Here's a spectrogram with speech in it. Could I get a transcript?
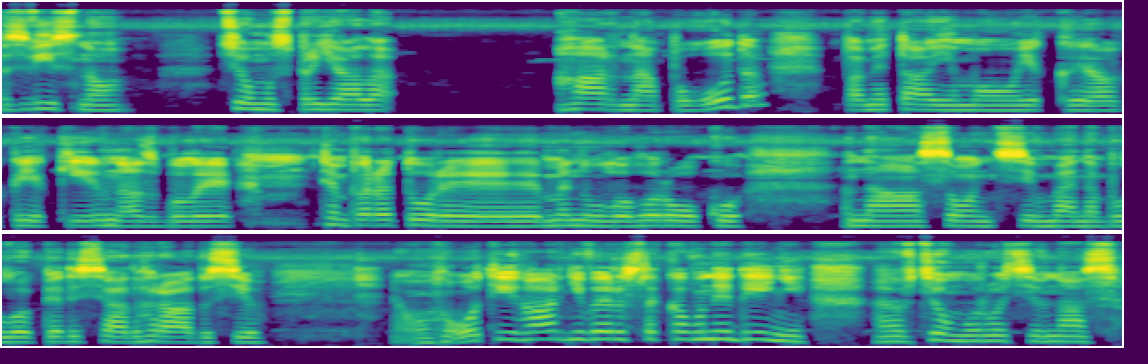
звісно, цьому сприяла гарна погода. Пам'ятаємо, як, як- які в нас були температури минулого року на сонці. В мене було 50 градусів. От і гарні виросли кавуни дині. Е, В цьому році в нас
